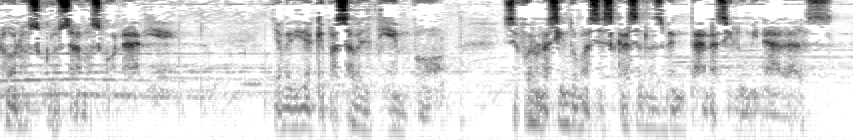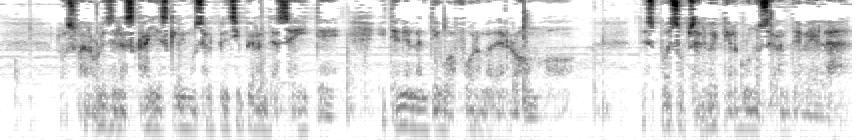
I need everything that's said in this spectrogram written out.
No nos cruzamos con nadie, y a medida que pasaba el tiempo, se fueron haciendo más escasas las ventanas iluminadas. Los faroles de las calles que vimos al principio eran de aceite y tenían la antigua forma de rombo. Después observé que algunos eran de vela.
